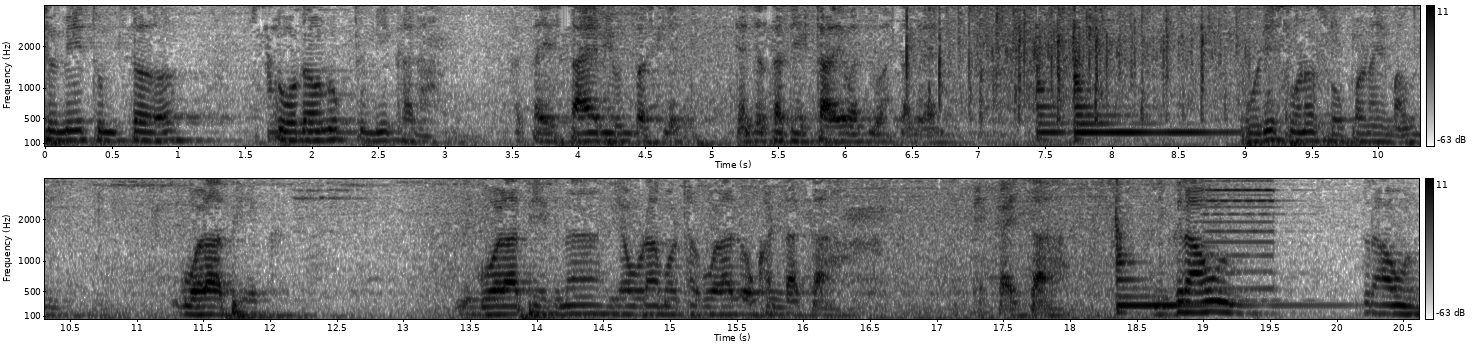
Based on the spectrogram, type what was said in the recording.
तुम्ही तुमचं सोडवणूक तुम्ही करा. आता हे साहेब येऊन बसलेत. त्यांच्यासाठी एक टाळे वाजवा सगळ्यांनी. पुढे होणं सोपं नाही माऊली. गोळा फेक. गोळा फेक ना एवढा मोठा गोळा लोखंडाचा. फेकायचा. आणि ग्राउंड ग्राउंड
